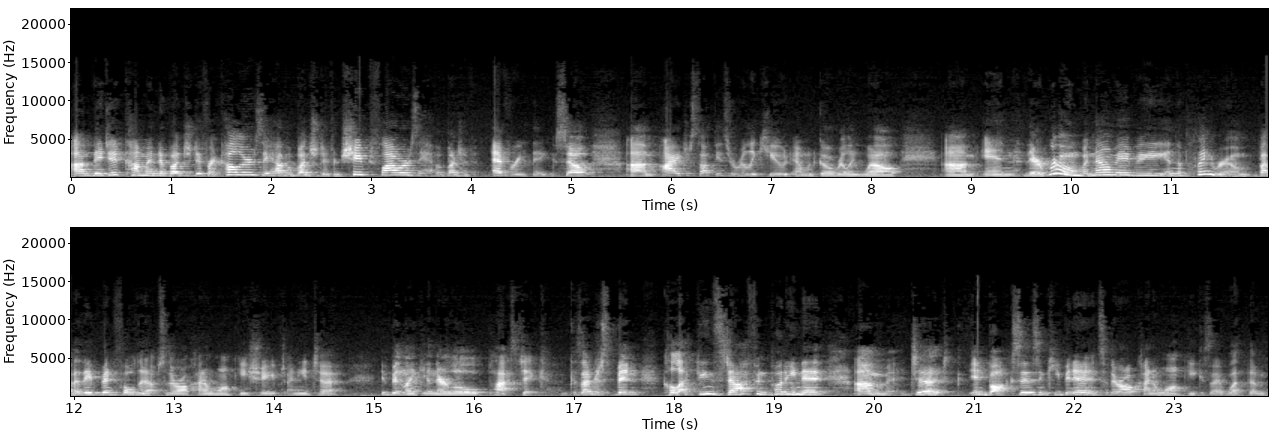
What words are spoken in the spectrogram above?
Um, they did come in a bunch of different colors. They have a bunch of different shaped flowers. They have a bunch of everything. So um, I just thought these were really cute and would go really well um, in their room, but now maybe in the playroom. But they've been folded up, so they're all kind of wonky shaped. I need to, they've been like in their little plastic because I've just been collecting stuff and putting it um, to in boxes and keeping it. And so they're all kind of wonky because I've let them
